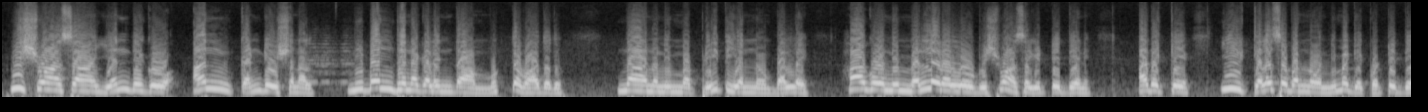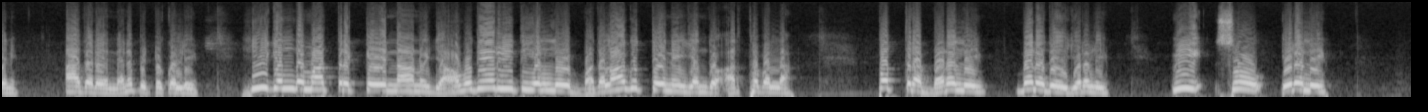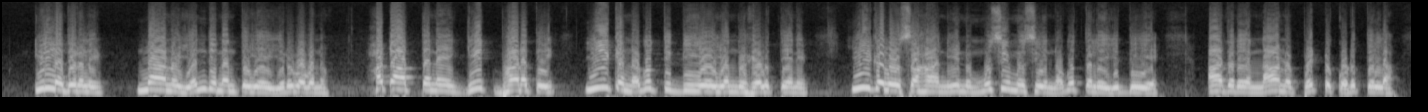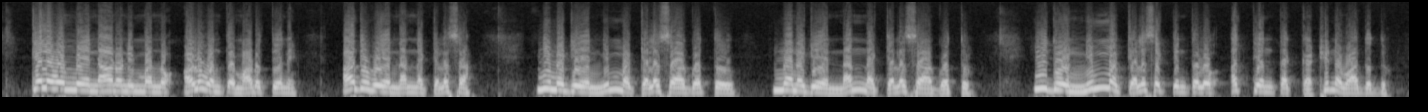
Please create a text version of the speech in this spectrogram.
ವಿಶ್ವಾಸ ಎಂದಿಗೂ ಅನ್ಕಂಡೀಷನಲ್ ನಿಬಂಧನೆಗಳಿಂದ ಮುಕ್ತವಾದುದು. ನಾನು ನಿಮ್ಮ ಪ್ರೀತಿಯನ್ನು ಬಲ್ಲೆ, ಹಾಗೂ ನಿಮ್ಮೆಲ್ಲರಲ್ಲೂ ವಿಶ್ವಾಸ ಇಟ್ಟಿದ್ದೇನೆ. ಅದಕ್ಕೆ ಈ ಕೆಲಸವನ್ನು ನಿಮಗೆ ಕೊಟ್ಟಿದ್ದೇನೆ. ಆದರೆ ನೆನಪಿಟ್ಟುಕೊಳ್ಳಿ, ಹೀಗೆಂದ ಮಾತ್ರಕ್ಕೆ ನಾನು ಯಾವುದೇ ರೀತಿಯಲ್ಲಿ ಬದಲಾಗುತ್ತೇನೆ ಎಂದು ಅರ್ಥವಲ್ಲ. ಪತ್ರ ಬರಲಿ, ಬರದೇ ಇರಲಿ, ವಿ ಸು ಇರಲಿ, ಇಲ್ಲದಿರಲಿ ನಾನು ಎಂದಿನಂತೆಯೇ ಇರುವವನು. ಹಠಾತ್ತನೆ ಗೀತ್ ಭಾರತಿ, ಈಕೆ ನಗುತ್ತಿದ್ದೀಯೇ ಎಂದು ಹೇಳುತ್ತೇನೆ. ಈಗಲೂ ಸಹ ನೀನು ಮುಸಿ ಮುಸಿ ನಗುತ್ತಲೇ ಇದ್ದೀಯೇ. ಆದರೆ ನಾನು ಪೆಟ್ಟು ಕೊಡುತ್ತಿಲ್ಲ. ಕೆಲವೊಮ್ಮೆ ನಾನು ನಿಮ್ಮನ್ನು ಅಳುವಂತೆ ಮಾಡುತ್ತೇನೆ. ಅದುವೇ ನನ್ನ ಕೆಲಸ. ನಿಮಗೆ ನಿಮ್ಮ ಕೆಲಸ ಗೊತ್ತು. ನನಗೆ ನನ್ನ ಕೆಲಸ ಗೊತ್ತು. ಇದು ನಿಮ್ಮ ಕೆಲಸಕ್ಕಿಂತಲೂ ಅತ್ಯಂತ ಕಠಿಣವಾದದ್ದು.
